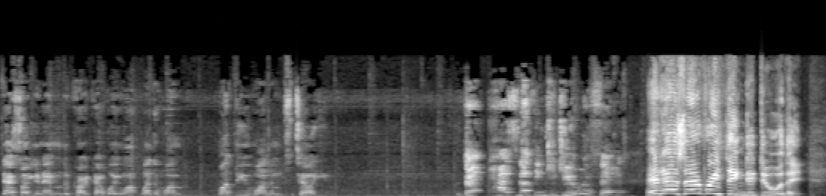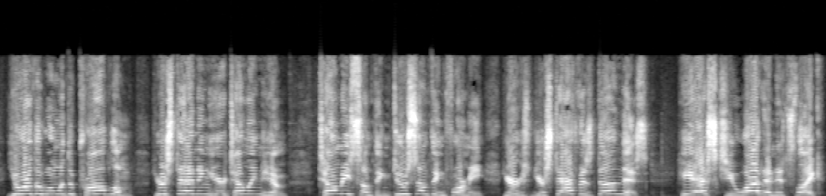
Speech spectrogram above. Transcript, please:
that's all your name on the credit card. What do you want? What do you want? What do you want them to tell you? That has nothing to do with it. It has everything to do with it. You're the one with the problem. You're standing here telling him, "Tell me something. Do something for me." Your your staff has done this. He asks you what, and it's like,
